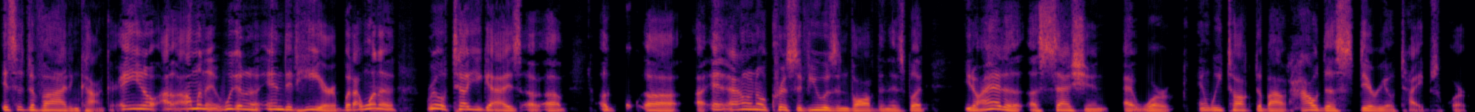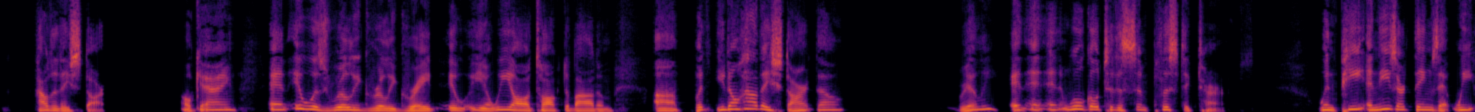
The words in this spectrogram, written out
it's a divide and conquer. And you know, I, I'm gonna we're gonna end it here, but I want to real tell you guys, uh, uh, uh, uh, and I don't know, Chris, if you was involved in this, but you know, I had a, a session at work, and we talked about how does stereotypes work? How do they start? Okay, and it was really, really great. It, you know, we all talked about them, uh, but you know how they start though, really, and and, and we'll go to the simplistic terms. when P and these are things that we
